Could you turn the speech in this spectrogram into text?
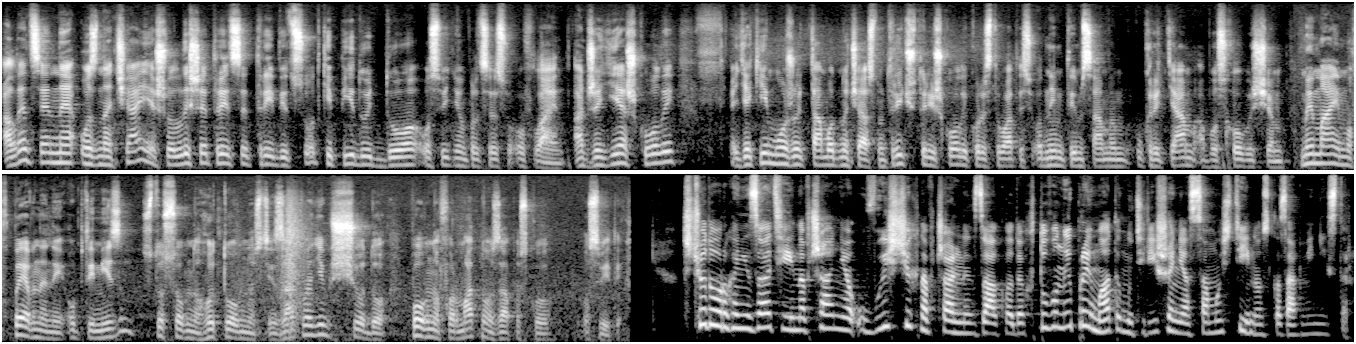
Але це не означає, що лише 33% підуть до освітнього процесу офлайн. Адже є школи, які можуть там одночасно 3-4 школи користуватись одним тим самим укриттям або сховищем. Ми маємо впевнений оптимізм стосовно готовності закладів щодо повноформатного запуску освіти. Щодо організації навчання у вищих навчальних закладах, то вони прийматимуть рішення самостійно, сказав міністр.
